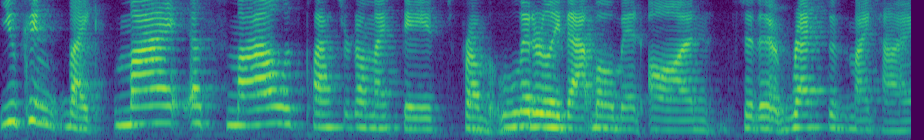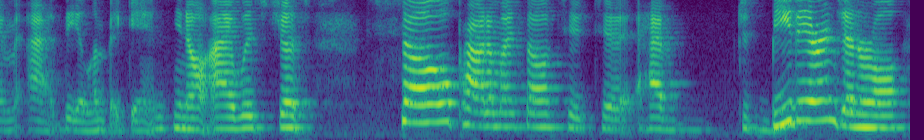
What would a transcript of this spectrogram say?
you can like my a smile was plastered on my face from literally that moment on to the rest of my time at the Olympic Games. You know, I was just so proud of myself to to have just be there in general,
